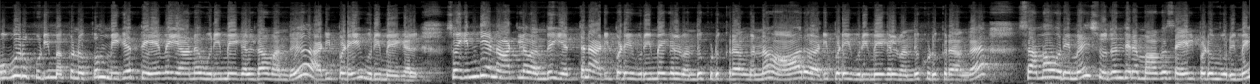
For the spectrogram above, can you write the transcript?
ஒவ்வொரு குடிமகனுக்கும் மிக தேவையான உரிமைகள் தான் வந்து அடிப்படை உரிமைகள். ஸோ இந்திய நாட்டில் வந்து எத்தனை அடிப்படை உரிமைகள் வந்து கொடுக்குறாங்கன்னா ஆறு அடிப்படை உரிமைகள் வந்து கொடுக்குறாங்க. சம உரிமை சுதந்திரமாக செயல்படும் உரிமை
